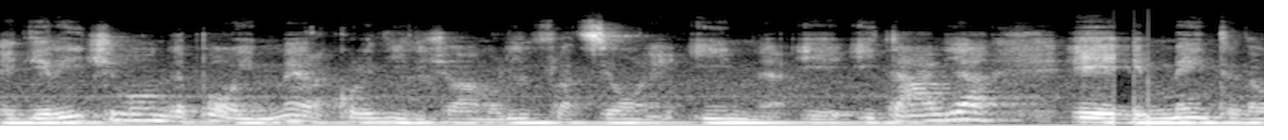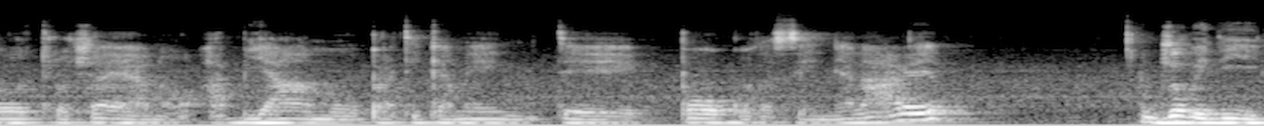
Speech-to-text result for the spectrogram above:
e di Richmond, poi mercoledì diciamo l'inflazione in eh, Italia e mentre da oltreoceano abbiamo praticamente poco da segnalare. Giovedì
